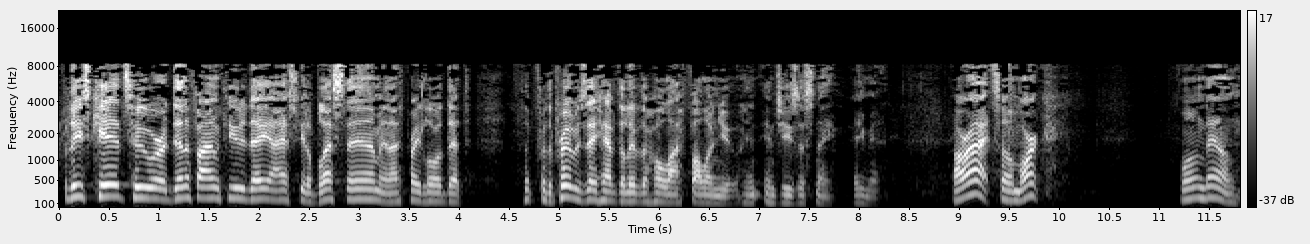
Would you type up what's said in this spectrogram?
for these kids who are identifying with you today. I ask you to bless them and I pray, Lord, that for the privilege they have to live their whole life following you in, in Jesus name. Amen. All right. So Mark, come on down.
